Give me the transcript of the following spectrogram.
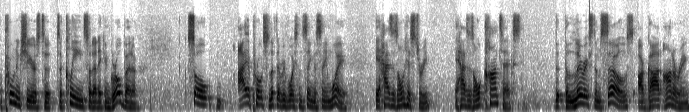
a pruning shears to, to clean so that it can grow better. So I approach Lift Every Voice and Sing the same way. It has its own history, it has its own context. The, the lyrics themselves are God honoring,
